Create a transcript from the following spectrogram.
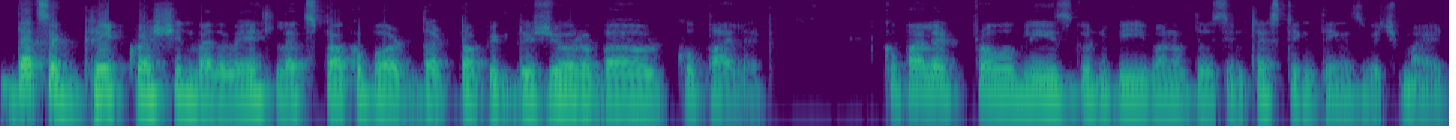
That's a great question, by the way. Let's talk about the topic du jour about Copilot. Copilot probably is going to be one of those interesting things which might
